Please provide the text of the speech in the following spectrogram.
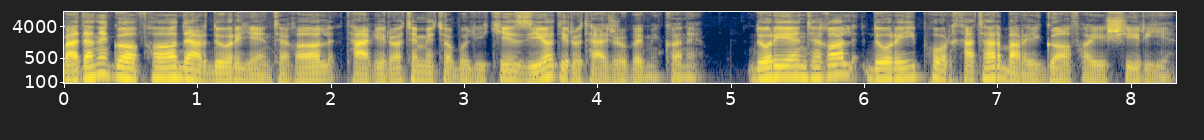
بدن گاف ها در دوره انتقال تغییرات متابولیکی زیادی رو تجربه می‌کنه. دوره انتقال دوره‌ای پرخطر برای گاف های شیریه.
